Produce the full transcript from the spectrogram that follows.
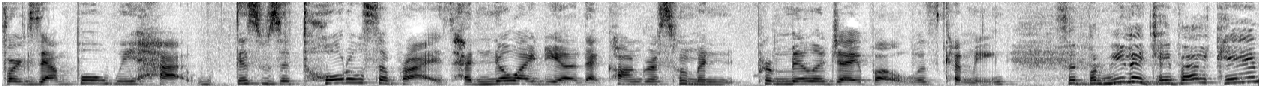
For example, we had this was a total surprise. Had no idea that Congresswoman Pramila Jayapal was coming. So Pramila Jayapal came?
